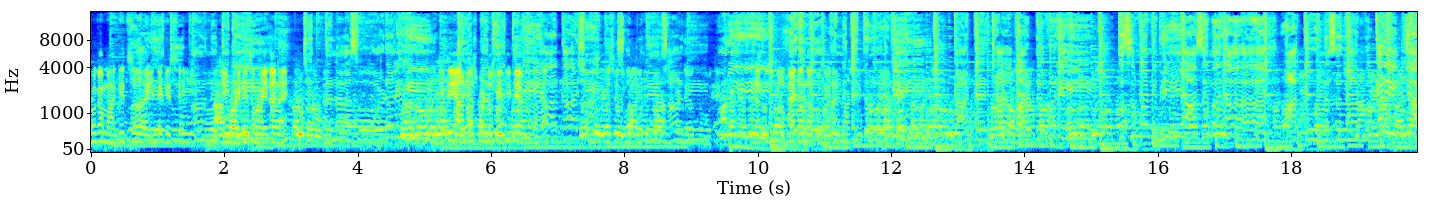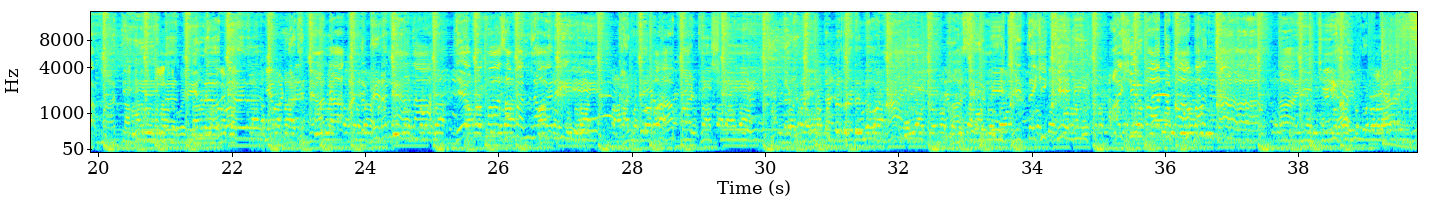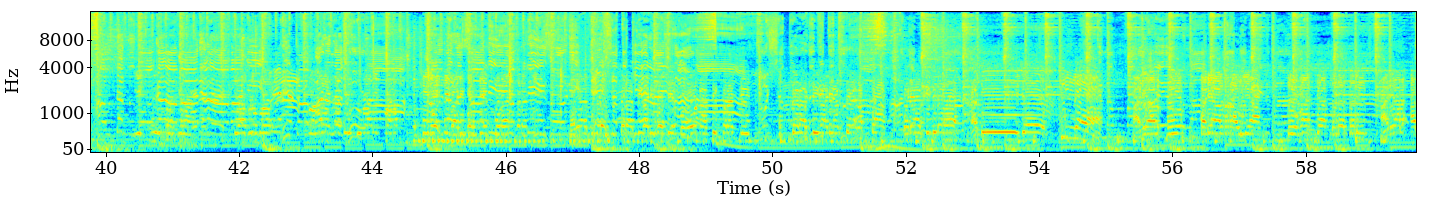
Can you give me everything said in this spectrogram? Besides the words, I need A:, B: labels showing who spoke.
A: बघा मागेच हिंद केसरी अ, जे वडकीचं मैदान आहे. जिथे अनाउन्समेंट होते तिथे आपण आता अनाउन्समेंट होते. आणि आता तुम्हाला मैदान दाखवतो. सर्व
B: आणि पाठीशी रडलो नाही मी जीतही केली आशीर्वाद बाबांचा आईची हाय पुण्याई
C: सुंदर असते अतिशय सुंदर हरियाळ पोस्ट पड्याल दोघांच्या I got.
